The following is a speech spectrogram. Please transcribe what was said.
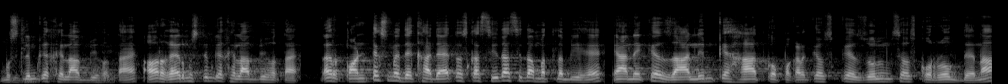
مسلم کے خلاف بھی ہوتا ہے اور غیر مسلم کے خلاف بھی ہوتا ہے۔ اگر کانٹیکس میں دیکھا جائے تو اس کا سیدھا سیدھا مطلب یہ ہے یعنی کہ ظالم کے ہاتھ کو پکڑ کے اس کے ظلم سے اس کو روک دینا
